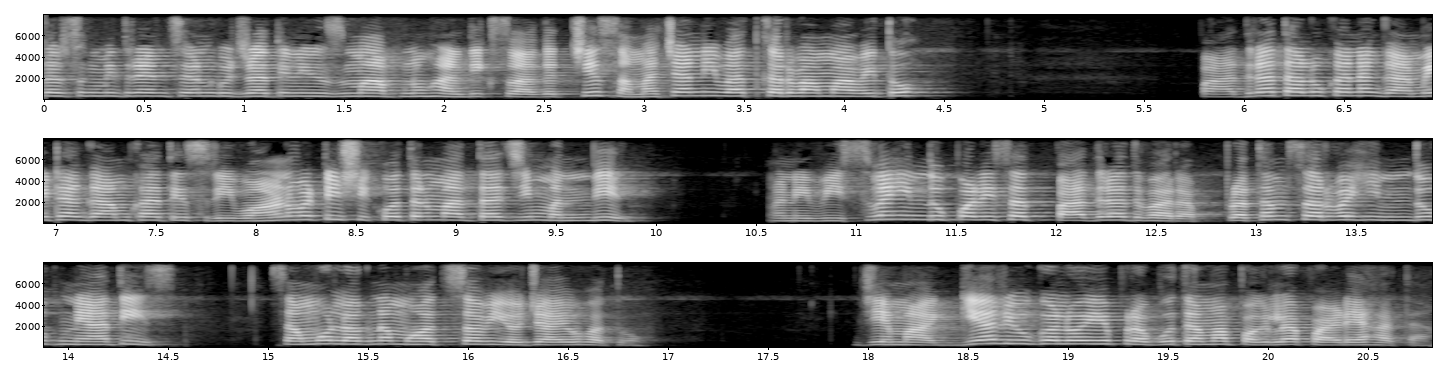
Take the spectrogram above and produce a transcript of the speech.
દર્શક મિત્ર એન સેવન ગુજરાતી ન્યૂઝમાં આપનું હાર્દિક સ્વાગત છે. સમાચારની વાત કરવામાં આવે તો પાદરા તાલુકાના ગામેઠા ગામ ખાતે શ્રી વહાણવટી શિકોતર માતાજી મંદિર અને વિશ્વ હિન્દુ પરિષદ પાદરા દ્વારા પ્રથમ સર્વ હિન્દુ જ્ઞાતિ સમૂહ લગ્ન મહોત્સવ યોજાયો હતો, જેમાં અગિયાર યુગલોએ પ્રભુતામાં પગલાં પાડ્યા હતા.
